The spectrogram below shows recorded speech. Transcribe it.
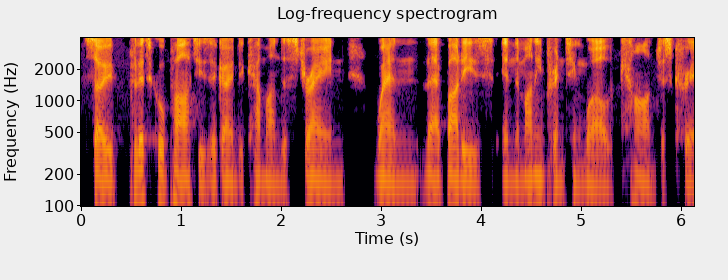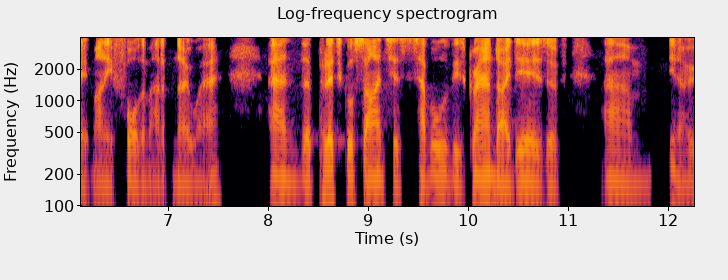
so political parties are going to come under strain when their buddies in the money printing world can't just create money for them out of nowhere and the political scientists have all of these grand ideas of um, you know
